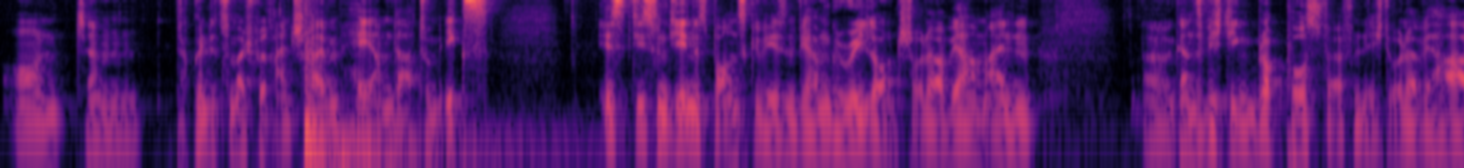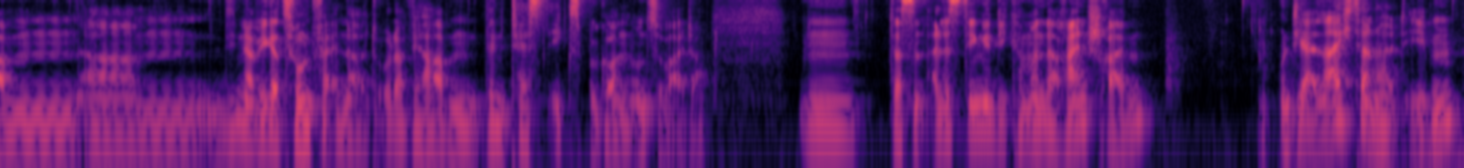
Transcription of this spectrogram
Und ähm, da könnt ihr zum Beispiel reinschreiben, hey, am Datum X ist dies und jenes bei uns gewesen. Wir haben gerelauncht oder wir haben einen äh, ganz wichtigen Blogpost veröffentlicht oder wir haben ähm, die Navigation verändert oder wir haben den Test X begonnen und so weiter. Mm, das sind alles Dinge, die kann man da reinschreiben und die erleichtern halt eben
